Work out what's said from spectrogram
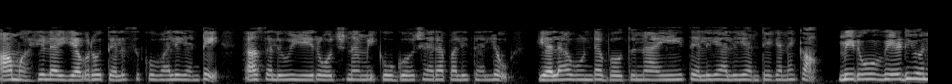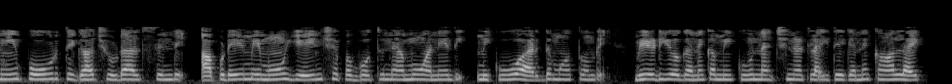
ఆ మహిళ ఎవరో తెలుసుకోవాలి అంటే అసలు ఈ రోజున మీకు గోచార ఫలితాలు ఎలా ఉండబోతున్నాయి తెలియాలి అంటే గనక మీరు వీడియోని పూర్తిగా చూడాల్సింది. అప్పుడే మేము ఏం చెప్పబోతున్నాము అనేది మీకు అర్థమవుతుంది. వీడియో గనక మీకు నచ్చినట్లయితే గనక లైక్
